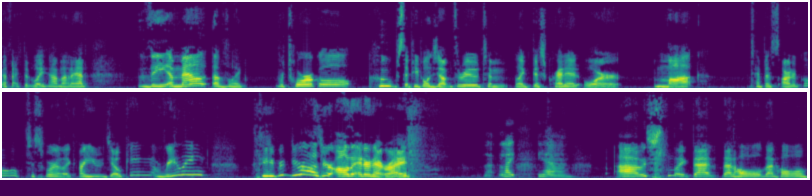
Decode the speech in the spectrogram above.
effectively, I might add. The amount of like rhetorical hoops that people jump through to like discredit or mock Tempest's article just were like, are you joking? Really? Do you, do you realize you're on the internet, right? Like, yeah. Uh, was like that, that whole, that whole,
